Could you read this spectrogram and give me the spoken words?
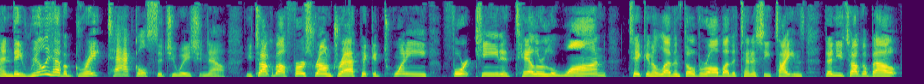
and they really have a great tackle situation now. You talk about first round draft pick in 2014 and Taylor Lewan taken 11th overall by the Tennessee Titans. Then you talk about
